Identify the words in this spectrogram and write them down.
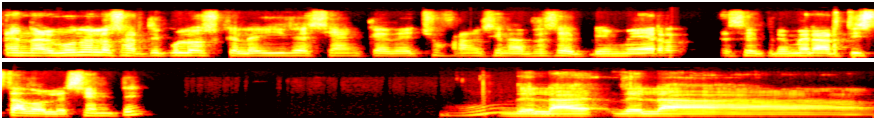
En algunos de los artículos que leí decían que de hecho Frank Sinatra es el primer, es el primer artista adolescente de la, de la,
